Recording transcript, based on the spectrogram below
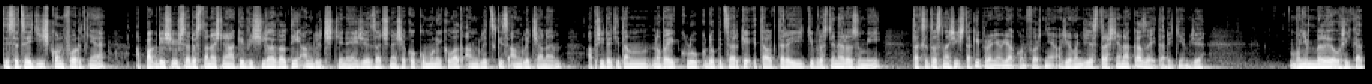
ty se cítíš komfortně, a pak, když už se dostaneš nějaký vyšší level té angličtiny, že začneš jako komunikovat anglicky s angličanem a přijde ti tam nový kluk do pizzerky Ital, který ti prostě nerozumí, tak se to snažíš taky pro ně udělat komfortně. A že oni tě strašně nakazej tady tím, že oni milujou říkat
